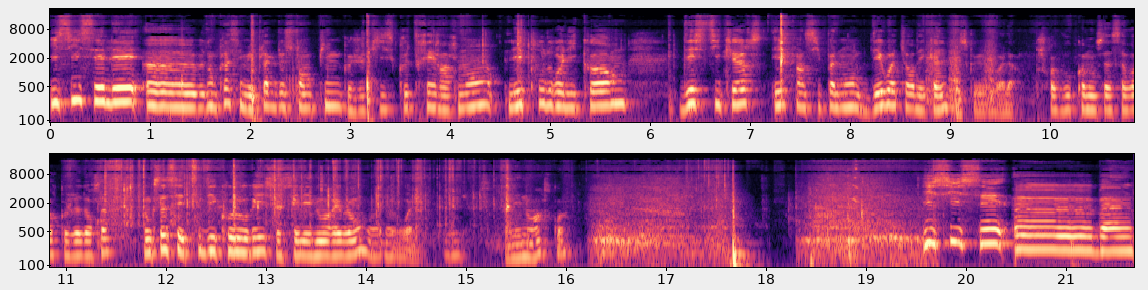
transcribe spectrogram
Ici, c'est les... Euh, donc là, c'est mes plaques de stamping que j'utilise que très rarement. Les poudres licorne, des stickers et principalement des water decals parce que voilà, je crois que vous commencez à savoir que j'adore ça. Donc ça, c'est tout décoloré. Ça, c'est les noirs et blancs. Voilà, les noirs, quoi. Ici, c'est euh, ben,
